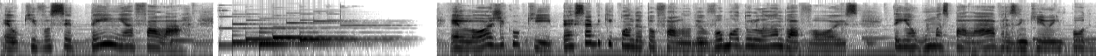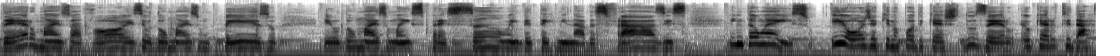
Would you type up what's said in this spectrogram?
é o que você tem a falar. É lógico que percebe que quando eu estou falando eu vou modulando a voz, tem algumas palavras em que eu empodero mais a voz, eu dou mais um peso, eu dou mais uma expressão em determinadas frases. Então é isso. E hoje aqui no podcast do Zero eu quero te dar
